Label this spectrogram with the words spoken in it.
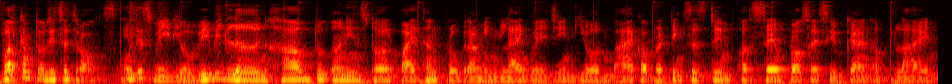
Welcome to Research Rocks. In this video, we will learn how to uninstall Python programming language in your Mac operating system or same process you can apply in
